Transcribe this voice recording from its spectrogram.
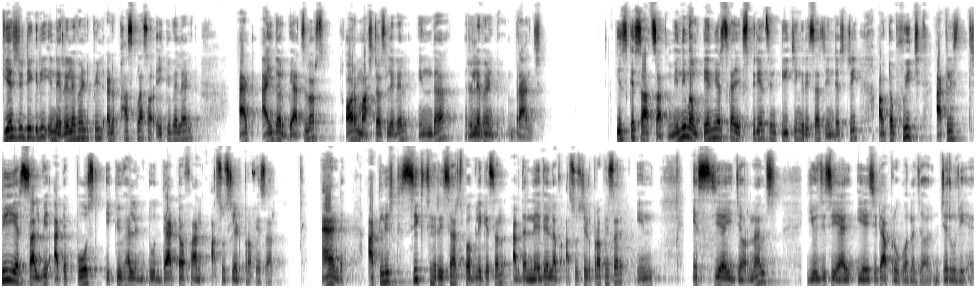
PhD degree in relevant field and first class और इक्विवेलेंट एट आइदर बैचलर्स और masters level in the relevant branch इसके साथ साथ मिनिमम टेन इयर्स का experience in teaching research industry out of which at least three years साल be at a post equivalent to that of an associate professor and at least six research publication at the level of associate professor in S C I journals E I C approve होना ज़रूरी है।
